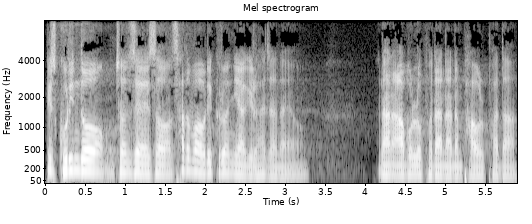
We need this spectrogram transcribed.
그래서 고린도 전서에서 사도 바울이 그런 이야기를 하잖아요. 난 아볼로파다 나는 바울파다.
